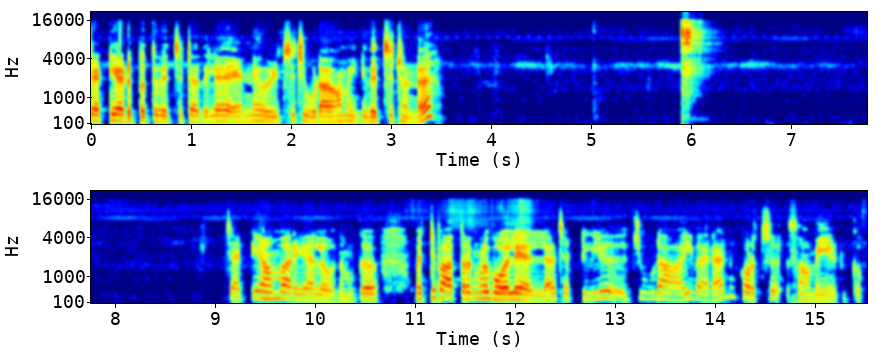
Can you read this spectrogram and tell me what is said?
ചട്ടി അടുപ്പത്ത് വെച്ചിട്ട് അതിൽ എണ്ണ ഒഴിച്ച് ചൂടാകാൻ വേണ്ടി വെച്ചിട്ടുണ്ട്. ചട്ടിയാകുമ്പോൾ അറിയാലോ നമുക്ക് മറ്റു പാത്രങ്ങൾ പോലെയല്ല ചട്ടിയിൽ ചൂടായി വരാൻ കുറച്ച് സമയമെടുക്കും.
